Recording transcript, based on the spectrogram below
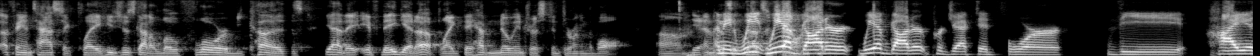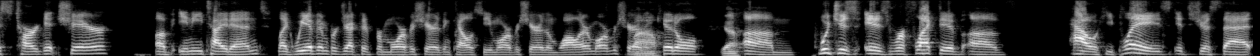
a fantastic play. He's just got a low floor because yeah, they if they get up, like they have no interest in throwing the ball. Um, Yeah. I mean, a- we that's a we have challenge. Goedert we have Goedert projected for the highest target share of any tight end. Like we have him projected for more of a share than Kelce, more of a share than Waller, more of a share Wow. than Kittle. Yeah. Um, which is is reflective of how he plays. It's just that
